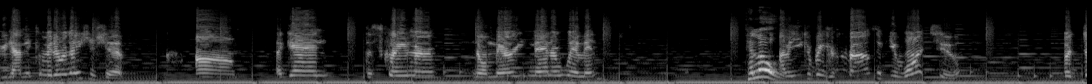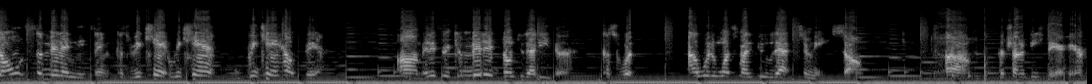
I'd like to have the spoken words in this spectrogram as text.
you're not in a committed relationship. Um, again, disclaimer: no married men or women. Hello. I mean, you can bring your spouse if you want to, but don't submit anything because we can't, we can't, we can't help there. Um, and if you're committed, don't do that either. because what I wouldn't want somebody to do that to me. So um, I'm trying to be fair here.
